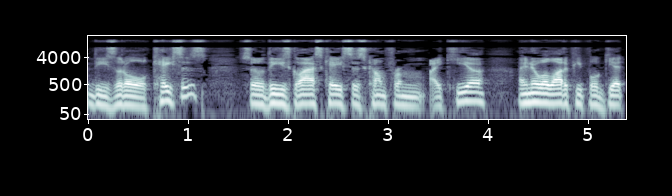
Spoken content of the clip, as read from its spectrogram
these little cases. So these glass cases come from IKEA. I know a lot of people get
